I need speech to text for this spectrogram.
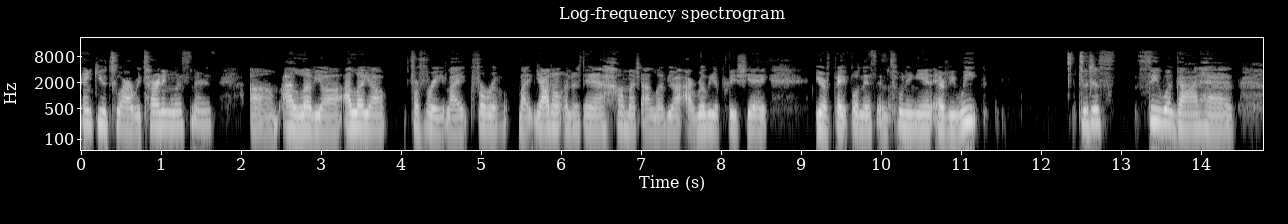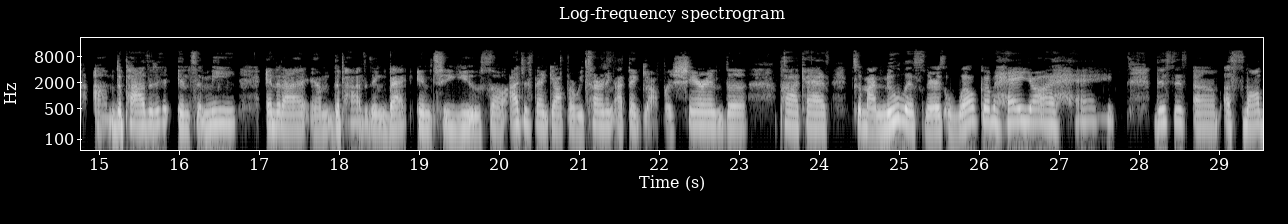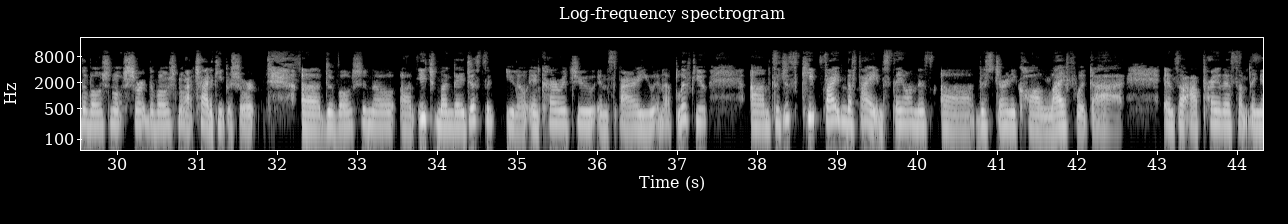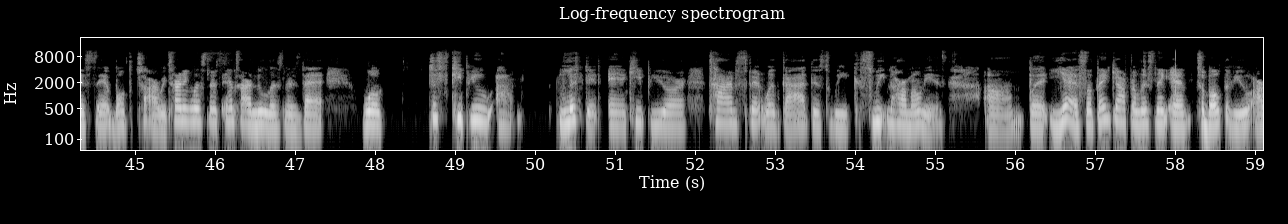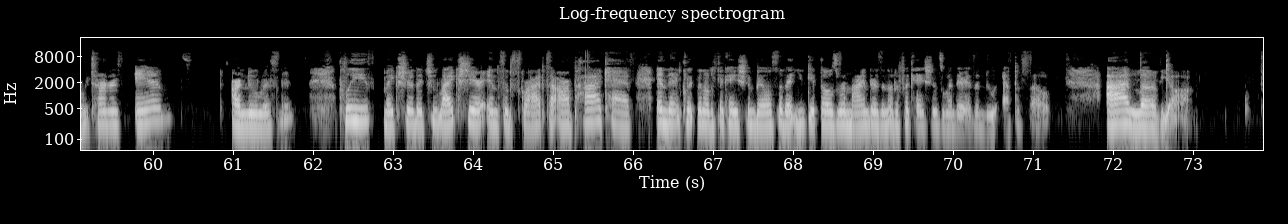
thank you to our returning listeners. Um, I love y'all. I love y'all for free, like for real. Like y'all don't understand how much I love y'all. I really appreciate your faithfulness and tuning in every week to just see what God has um, deposited into me and that I am depositing back into you. So I just thank y'all for returning. I thank y'all for sharing the podcast to my new listeners. Welcome. Hey, y'all. Hey. This is um, a small devotional, short devotional. I try to keep it short. Uh, devotional um, each Monday just to, you know, encourage you, inspire you, and uplift you um, to just keep fighting the fight and stay on this uh this journey called life with God. And so I pray that something is said both to our returning listeners and to our new listeners that will just keep you um, lifted and keep your time spent with God this week sweet and harmonious. Um, but yeah, so thank y'all for listening and to both of you, our returners and our new listeners. Please make sure that you like, share, and subscribe to our podcast, and then click the notification bell so that you get those reminders and notifications when there is a new episode. I love y'all.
